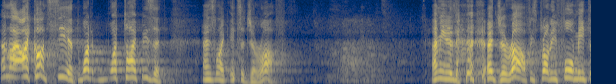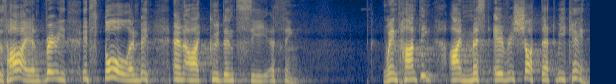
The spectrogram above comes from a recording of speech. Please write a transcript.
And I'm like, I can't see it. What, what type is it? And he's like, it's a giraffe. I mean, a giraffe is probably four meters high and very, it's tall and big. And I couldn't see a thing. Went hunting. I missed every shot that weekend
